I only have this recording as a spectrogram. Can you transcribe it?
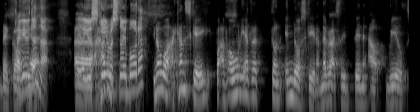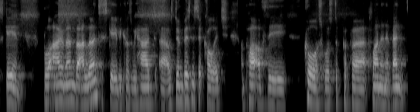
they've got. Have you ever yeah. done that? Are Uh, you a skier or a snowboarder? You know what? I can ski, but I've only ever done indoor skiing. I've never actually been out real skiing. But I remember I learned to ski because we had, uh, I was doing business at college, and part of the course was to prepare, plan an event.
